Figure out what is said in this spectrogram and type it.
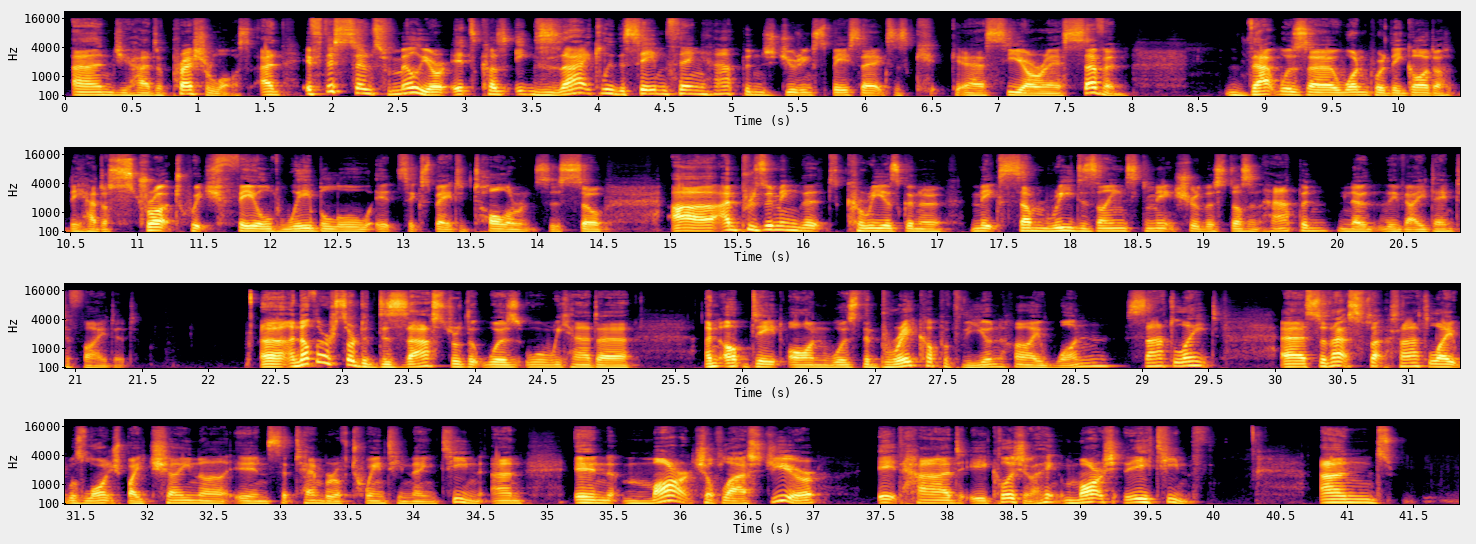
and you had a pressure loss. And if this sounds familiar, it's because exactly the same thing happened during SpaceX's uh, CRS-7. That was uh, one where they got a, they had a strut which failed way below its expected tolerances. So uh, I'm presuming that Korea is going to make some redesigns to make sure this doesn't happen now that they've identified it. Uh, another sort of disaster that was where we had a an update on was the breakup of the Yunhai 1 satellite. Uh, so that satellite was launched by China in September of 2019, and in March of last year, it had a collision. I think March 18th, and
